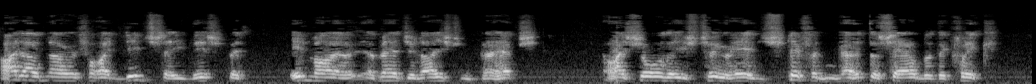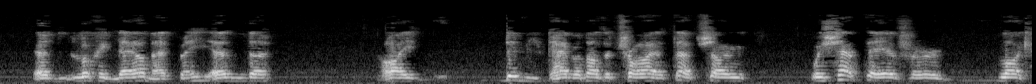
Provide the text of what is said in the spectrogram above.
I don't know if I did see this, but in my imagination, perhaps I saw these two heads stiffen at the sound of the click and looking down at me, and uh, I didn't have another try at that. So we sat there for like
